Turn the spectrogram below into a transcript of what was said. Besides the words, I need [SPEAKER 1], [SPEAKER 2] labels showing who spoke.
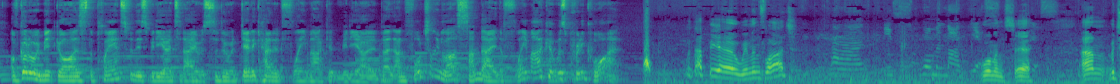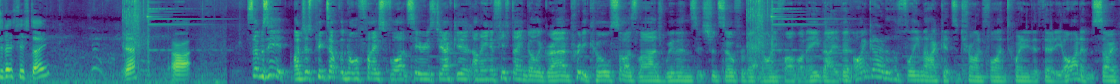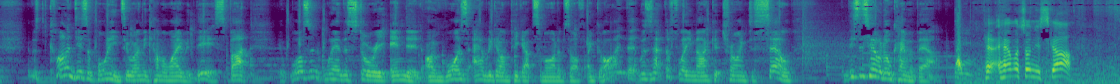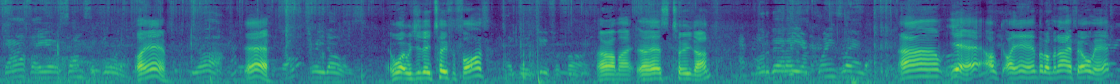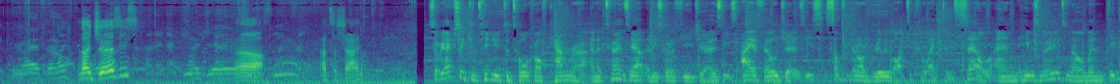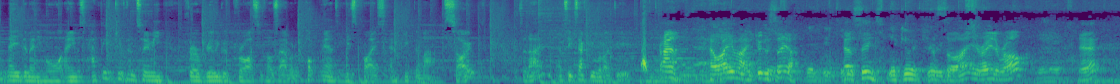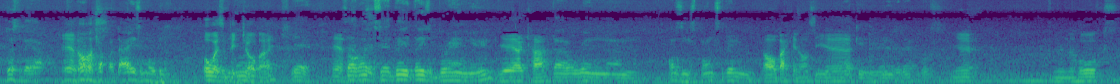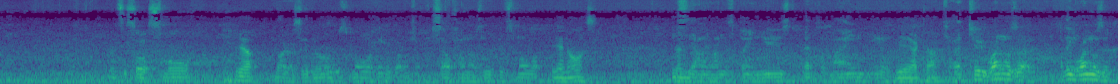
[SPEAKER 1] I've got to admit guys, the plans for this video today was to do a dedicated flea market video, but unfortunately last Sunday the flea market was pretty quiet.
[SPEAKER 2] Would that be a women's large?
[SPEAKER 3] Uh, it's woman large, yes.
[SPEAKER 2] Women's, yeah.
[SPEAKER 3] Yes.
[SPEAKER 2] Um, would you do 15? Yeah? All right.
[SPEAKER 1] So that was it. I just picked up the North Face Flight Series jacket. I mean, a $15 grab, pretty cool, size large, women's. It should sell for about 95 on eBay, but I go to the flea market to try and find 20 to 30 items. So it was kind of disappointing to only come away with this, but it wasn't where the story ended. I was able to go and pick up some items off a guy that was at the flea market trying to sell. This is how it all came about.
[SPEAKER 2] How, how much on your scarf?
[SPEAKER 4] Scarf, are you a sun supporter?
[SPEAKER 2] I am.
[SPEAKER 4] You are.
[SPEAKER 2] Yeah.
[SPEAKER 4] Three dollars.
[SPEAKER 2] What, would you do two for five?
[SPEAKER 4] I'd do two for five.
[SPEAKER 2] All right, mate. Uh, that's two done.
[SPEAKER 4] What about are you a Queenslander?
[SPEAKER 2] Um, yeah, I've, I am, but I'm an AFL man.
[SPEAKER 4] No AFL?
[SPEAKER 2] No jerseys?
[SPEAKER 4] No jerseys.
[SPEAKER 2] Oh.
[SPEAKER 4] No.
[SPEAKER 2] That's a shame.
[SPEAKER 1] So we actually continued to talk off camera and it turns out that he's got a few jerseys, AFL jerseys, something that I'd really like to collect and sell. And he was moving to Melbourne, didn't need them anymore, and he was happy to give them to me for a really good price if I was able to pop round to his place and pick them up. So today, that's exactly what I did.
[SPEAKER 5] Graham, how are you, mate? Good to see you. How's things?
[SPEAKER 4] You're good. Very
[SPEAKER 5] That's
[SPEAKER 4] good.
[SPEAKER 5] all right. You ready to roll? Yeah. Yeah?
[SPEAKER 4] Just about.
[SPEAKER 5] Yeah, nice.
[SPEAKER 4] A couple of days and we'll be.
[SPEAKER 5] Always a big job, eh?
[SPEAKER 4] Yeah.
[SPEAKER 5] Yeah,
[SPEAKER 4] So
[SPEAKER 5] nice.
[SPEAKER 4] like I said, these, these are brand new.
[SPEAKER 5] Yeah, okay.
[SPEAKER 4] They were when um, Aussie sponsored them.
[SPEAKER 5] Oh, back in Aussie, yeah.
[SPEAKER 4] I can remember that was.
[SPEAKER 5] Yeah. And then the Hawks. That's a size small. Yeah.
[SPEAKER 4] Like I said, they're all small. I think I got them for myself when I was a little bit smaller.
[SPEAKER 5] Yeah, nice.
[SPEAKER 4] This is the only one that's been used. That's the main. Yeah.
[SPEAKER 5] Yeah, okay.
[SPEAKER 4] So I had two. One was a, I think one was a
